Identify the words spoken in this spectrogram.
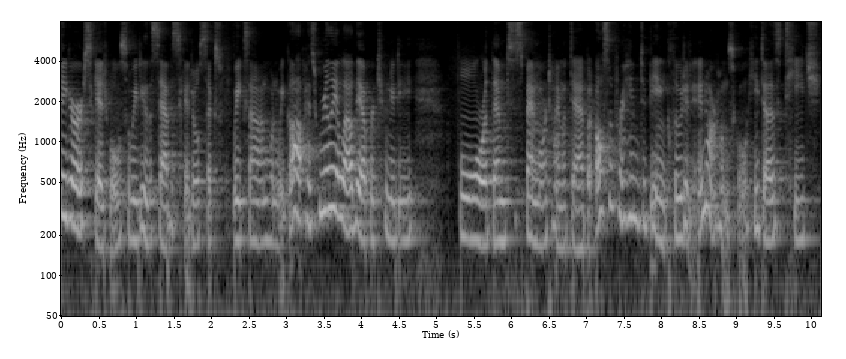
figure our schedule. So we do the Sabbath schedule, six weeks on, one week off, has really allowed the opportunity for them to spend more time with dad, but also for him to be included in our homeschool. He does teach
